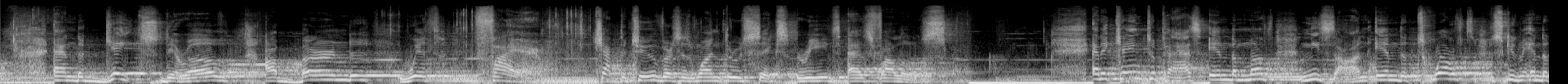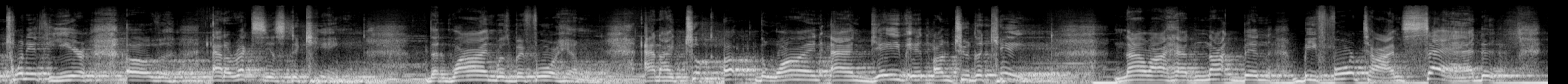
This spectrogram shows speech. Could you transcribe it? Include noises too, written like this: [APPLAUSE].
and the gates thereof are burned with fire. Chapter 2, verses 1 through 6 reads as follows. And it came to pass in the month Nisan, in the 12th, excuse me, in the 20th year of Artaxerxes the king, that wine was before him. And I took up the wine and gave it unto the king. Now I had not been before time sad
